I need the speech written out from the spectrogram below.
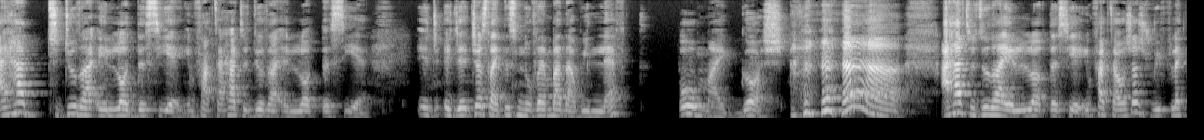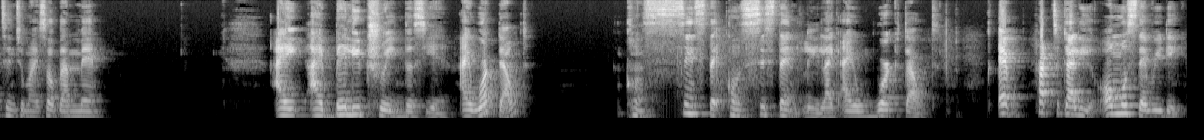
I had to do that a lot this year. In fact, I had to do that a lot this year. It, it, just like this November that we left, Oh my gosh. I had to do that a lot this year. In fact, I was just reflecting to myself that man, I I barely trained this year. I worked out consistent consistently. Like I worked out practically almost every day.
